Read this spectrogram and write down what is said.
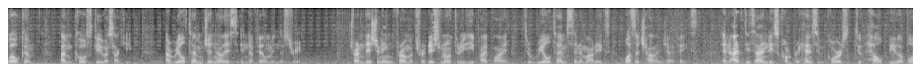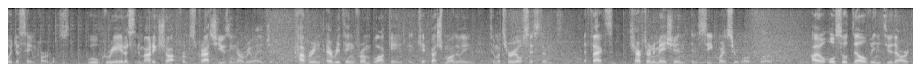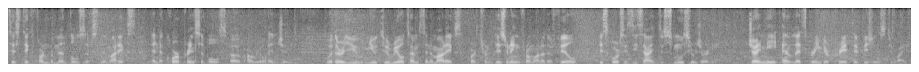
Welcome, I'm Kosuke Iwasaki, a real-time generalist in the film industry. Transitioning from a traditional 3D pipeline to real-time cinematics was a challenge I faced, and I've designed this comprehensive course to help you avoid the same hurdles. We'll create a cinematic shot from scratch using Unreal Engine, covering everything from blocking and kitbash modeling to material systems, effects, character animation, and sequencer workflow. I'll also delve into the artistic fundamentals of cinematics and the core principles of Unreal Engine. Whether you're new to real-time cinematics or transitioning from another field, this course is designed to smooth your journey. Join me and let's bring your creative visions to life.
